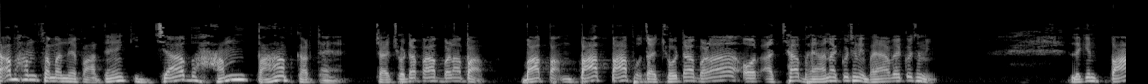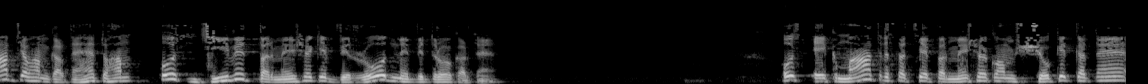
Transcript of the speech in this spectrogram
तब हम समझने पाते हैं कि जब हम पाप करते हैं, चाहे छोटा पाप, बड़ा पाप, बाप पाप पाप होता है, छोटा, बड़ा और अच्छा भयानक, कुछ नहीं, भयावह कुछ नहीं। लेकिन पाप जब हम करते हैं तो हम उस जीवित परमेश्वर के विरोध में विद्रोह करते हैं। उस एकमात्र सच्चे परमेश्वर को हम शोकित करते हैं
